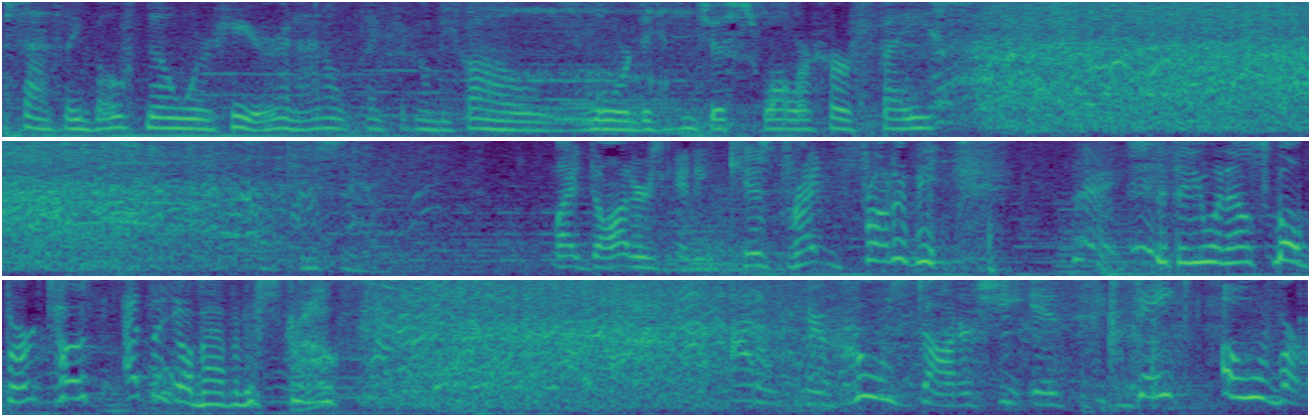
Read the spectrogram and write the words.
Besides, they both know we're here, and I don't think they're going to be, oh, Lord, did he just swallow her face? Kissing. My daughter's getting kissed right in front of me. Does anyone else smell burnt toast? I think I'm having a stroke. Care whose daughter she is. Date over.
